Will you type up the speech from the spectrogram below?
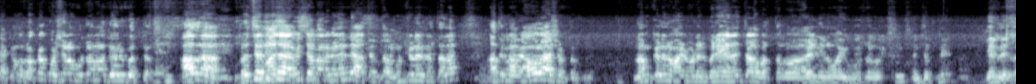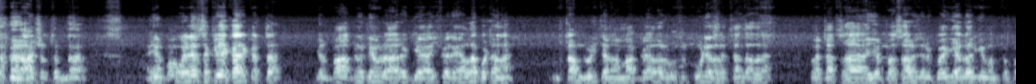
ಯಾಕಂದ್ರೆ ರೊಕ್ಕ ಕೊಡ್ಸಿರೋ ಮುಟ್ಟೋಣ ದೇವ್ರಿಗೆ ಗೊತ್ತು. ಆದ್ರ ಪ್ರಚಲಿತ ವಿದ್ಯಮಾನಗಳಲ್ಲಿ ಆತ ಇರ್ತಾನೆ ಮುಂಚೂಣಿ ಇರ್ತಾರ ಅದಕ್ಕೆ ನಾವು ಯಾವಾಗ ಆಶೆ ಇರ್ತೀವಿ ನಮ್ಮ ಕಡೆ ಮಾಡಿ ನೋಡಿದ್ರೆ ಬರೀ ಎನಂಚಾಳ ಬರ್ತಾರೋ ಹಳ್ಳಿ ನೋವು ಊರು ಅಂತಿರ್ತೀನಿ ಇರಲಿಲ್ಲ. ಆಸೆ ಏನಪ್ಪ, ಒಳ್ಳೆ ಸಕ್ರಿಯ ಕಾರ್ಯಕರ್ತ. ಏನಪ್ಪ ಆತನ ದೇವರ, ಆರೋಗ್ಯ, ಐಶ್ವರ್ಯ ಎಲ್ಲ ಕೊಟ್ಟಾನ. ತಮ್ಮ ದುಡಿತಾನ ಮಕ್ಕಳು ಎಲ್ಲ ರೂಲ್ಸ್ ಕೂಡಿದಾರ, ಚಂದ ಅದರ ಇವತ್ತು ಅದು ಸಾ, ಏನಪ್ಪ ಸಾರ್ವಜನಿಕವಾಗಿ ಎಲ್ಲರಿಗೂ ಒಂದು ಸ್ವಲ್ಪ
